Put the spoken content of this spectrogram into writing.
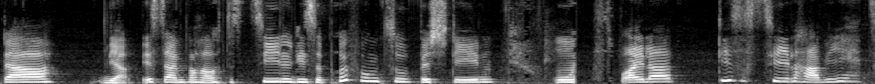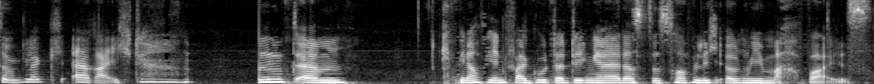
Da ja, ist einfach auch das Ziel, diese Prüfung zu bestehen. Und Spoiler, dieses Ziel habe ich zum Glück erreicht. Und ähm, ich bin auf jeden Fall guter Dinge, dass das hoffentlich irgendwie machbar ist.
